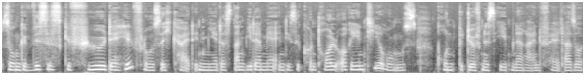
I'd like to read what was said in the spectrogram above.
so ein gewisses Gefühl der Hilflosigkeit in mir, das dann wieder mehr in diese Kontrollorientierungsgrundbedürfnisebene reinfällt. Also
